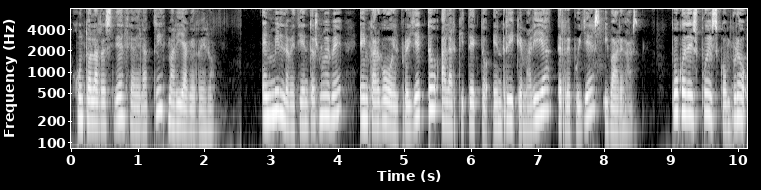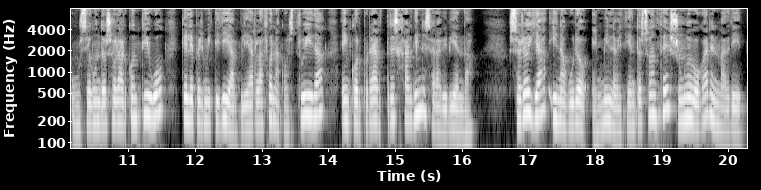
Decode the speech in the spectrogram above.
junto a la residencia de la actriz María Guerrero. En 1909 encargó el proyecto al arquitecto Enrique María de Repullés y Vargas. Poco después compró un segundo solar contiguo que le permitiría ampliar la zona construida e incorporar tres jardines a la vivienda. Sorolla inauguró en 1911 su nuevo hogar en Madrid,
